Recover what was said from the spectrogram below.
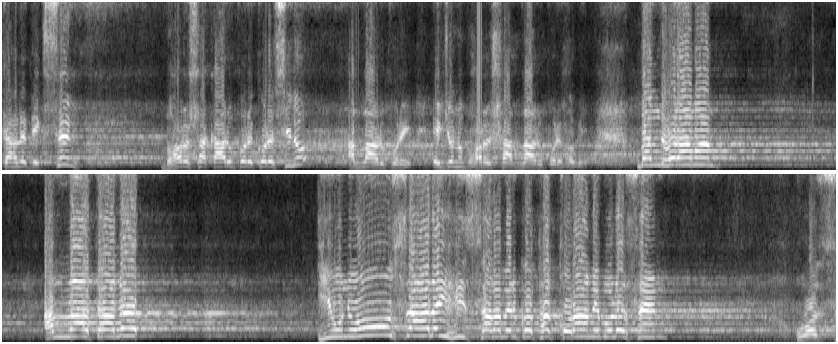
তাহলে দেখছেন, ভরসা কার উপরে করেছিল? আল্লাহর উপরে, এই জন্য ভরসা আল্লাহর উপরে হবে। বন্ধুরা আমার, আল্লাহ ইউনুস আলাইহি সালামের কথা কোরআনে বলেছেন ও إذ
